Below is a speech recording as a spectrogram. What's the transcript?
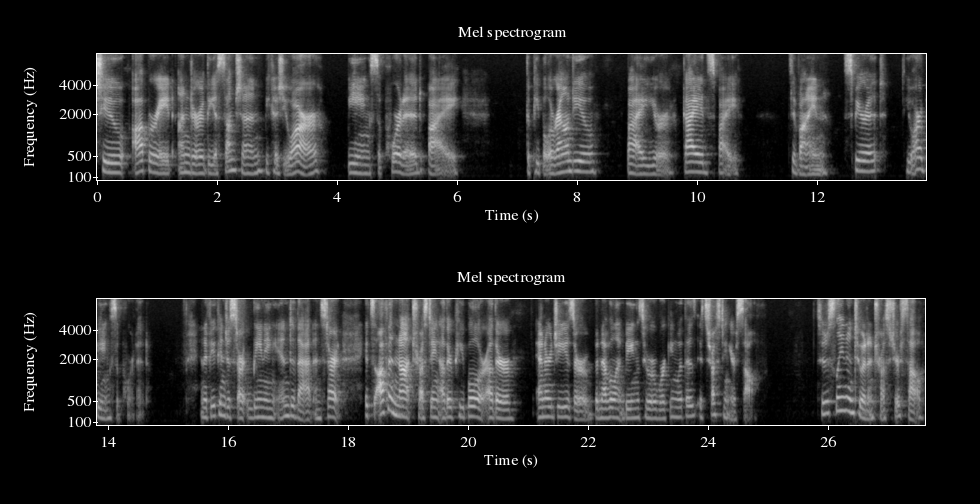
To operate under the assumption, because you are being supported by the people around you, by your guides, by divine spirit, you are being supported. And if you can just start leaning into that and start, it's often not trusting other people or other energies or benevolent beings who are working with us, it's trusting yourself. So just lean into it and trust yourself,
